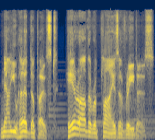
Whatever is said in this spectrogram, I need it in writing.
Now you heard the post, here are the replies of readers.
